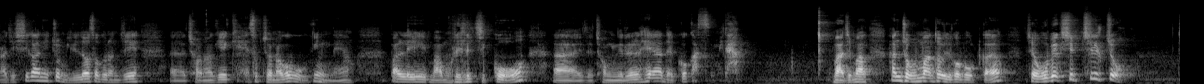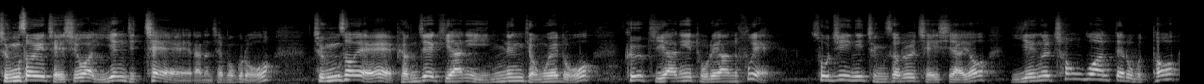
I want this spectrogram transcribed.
아직 시간이 좀 일러서 그런지 전화기에 계속 전화가 오고 있네요. 빨리 마무리를 짓고 아, 이제 정리를 해야 될 것 같습니다. 마지막 한 조문만 더 읽어볼까요? 제 517조 증서의 제시와 이행지체라는 제목으로 증서에 변제 기한이 있는 경우에도 그 기한이 도래한 후에 소지인이 증서를 제시하여 이행을 청구한 때로부터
